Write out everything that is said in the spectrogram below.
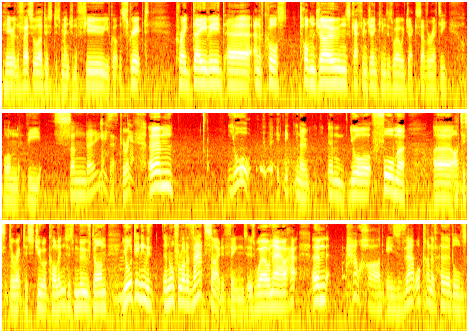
here at the festival. I just just mentioned a few. You've got the script, Craig David, uh, and of course Tom Jones, Katherine Jenkins as well with Jack Savoretti on the Sunday. Yes. Is that correct? Yeah. Um, your, you know, um, your former uh, artistic director Stuart Collins has moved on. Mm-hmm. You're dealing with an awful lot of that side of things as well now. How, um, how hard is that? What kind of hurdles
